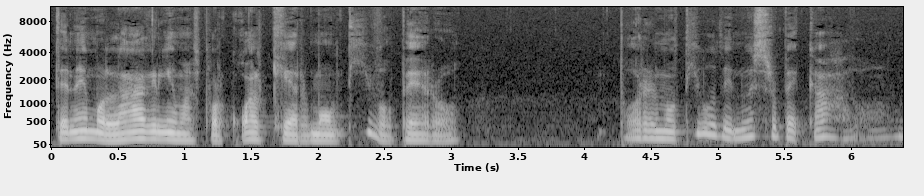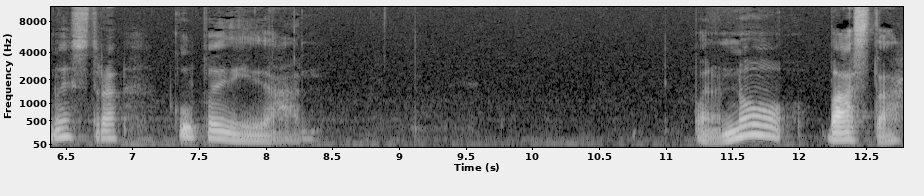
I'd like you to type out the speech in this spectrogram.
tenemos lágrimas por cualquier motivo, pero por el motivo de nuestro pecado, nuestra culpabilidad. Bueno, no basta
